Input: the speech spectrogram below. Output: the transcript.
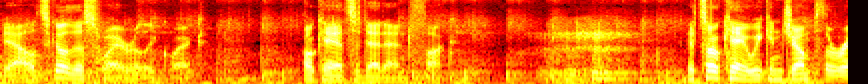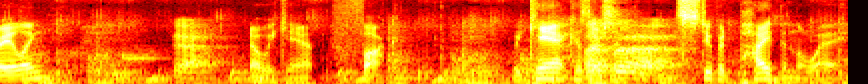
yeah. Let's go this way really quick. Okay, it's a dead end. Fuck. It's okay. We can jump the railing. Yeah. No, we can't. Fuck. We can't because there's a uh, stupid pipe in the way.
